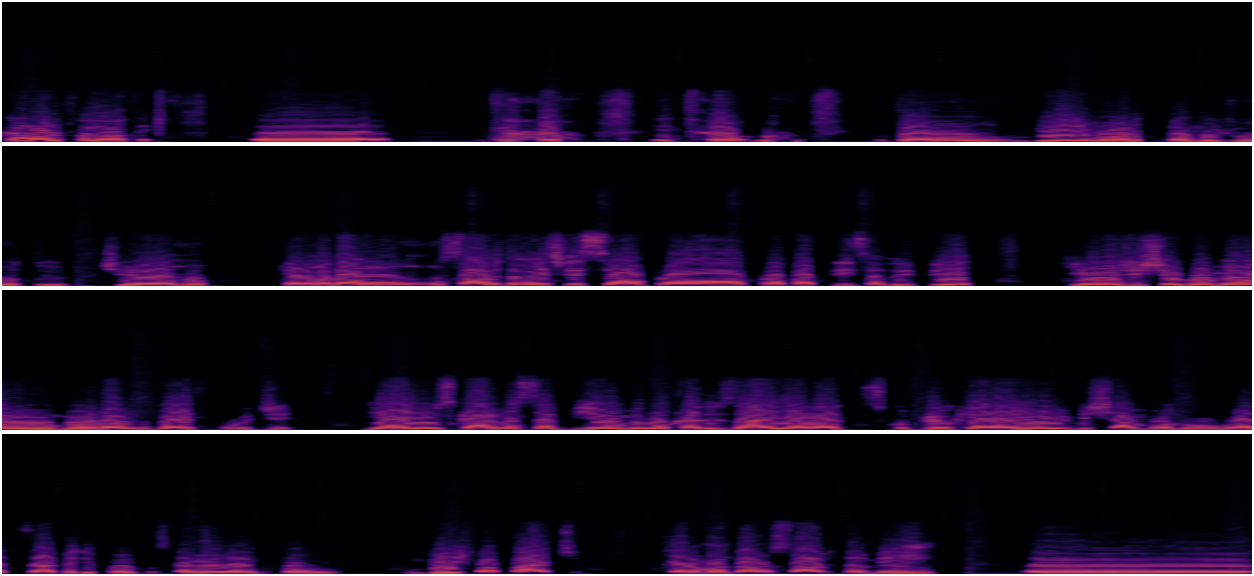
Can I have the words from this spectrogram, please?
Caralho, foi ontem. Ah, então, então, então, um beijo, amor, tamo junto, te amo. Quero mandar um, um salve também especial pra, pra Patrícia do IP, que hoje chegou meu, meu rango do iFood, e aí os caras não sabiam me localizar, e ela descobriu que era eu e me chamou no WhatsApp ali foi buscar meu rango, então um beijo pra Paty. Quero mandar um salve também. ah,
